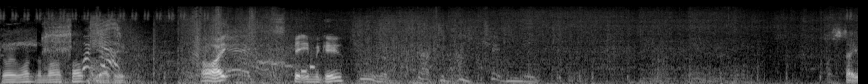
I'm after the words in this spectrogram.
Do I want the Molotov? Watch Yeah, I out. do. Alright. Spitty Magoo. Stay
